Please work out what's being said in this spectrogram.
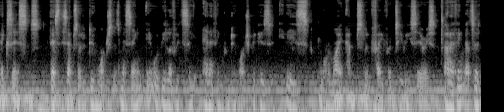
exists. There's this episode of Doomwatch that's missing. It would be lovely to see anything from Doomwatch because it is one of my absolute favourite TV series, and I think that's a,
